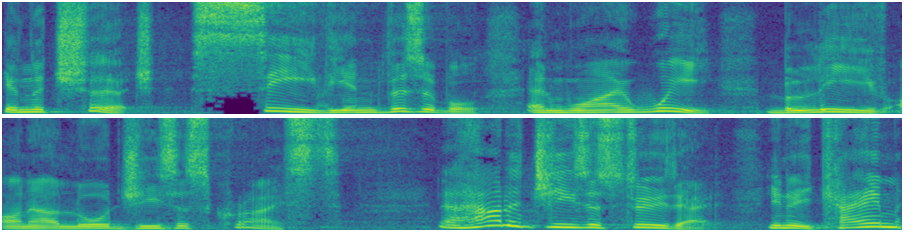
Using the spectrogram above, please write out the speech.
in the church see the invisible and why we believe on our Lord Jesus Christ. Now, how did Jesus do that? You know, he came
